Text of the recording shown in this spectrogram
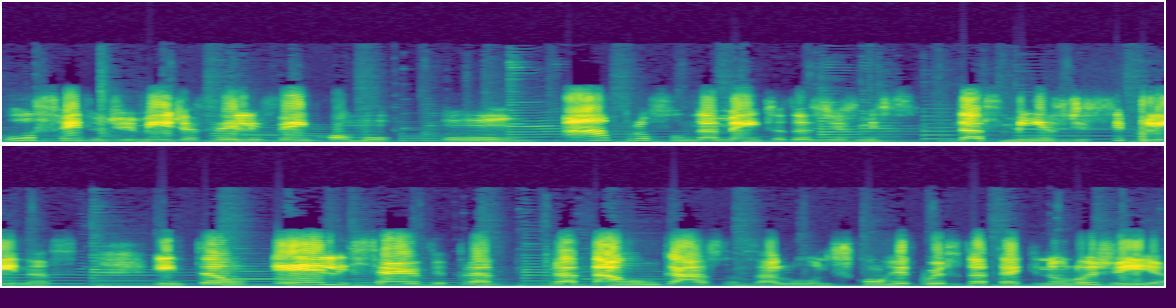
o Centro de Mídias ele vem como um aprofundamento das, das minhas disciplinas. Então, ele serve para dar um gás nos alunos com o recurso da tecnologia.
